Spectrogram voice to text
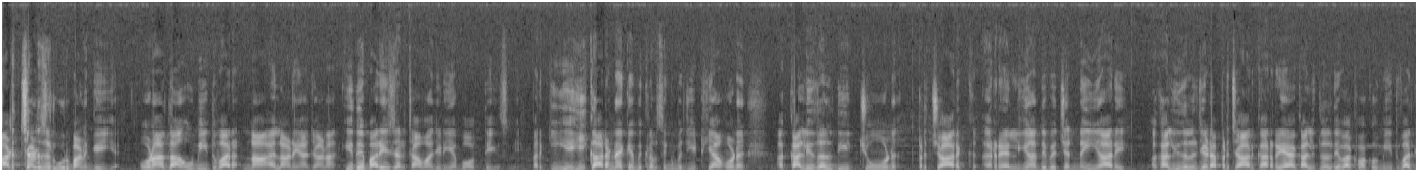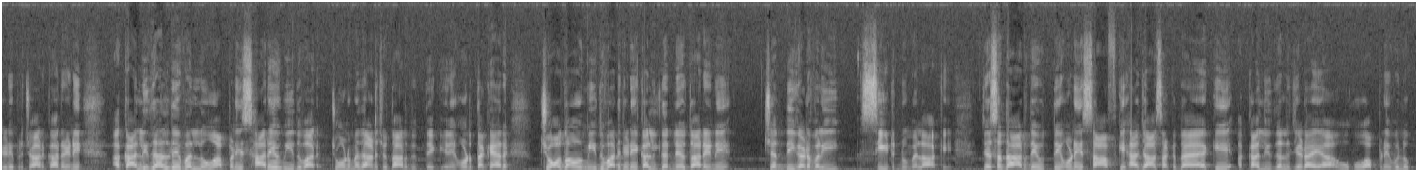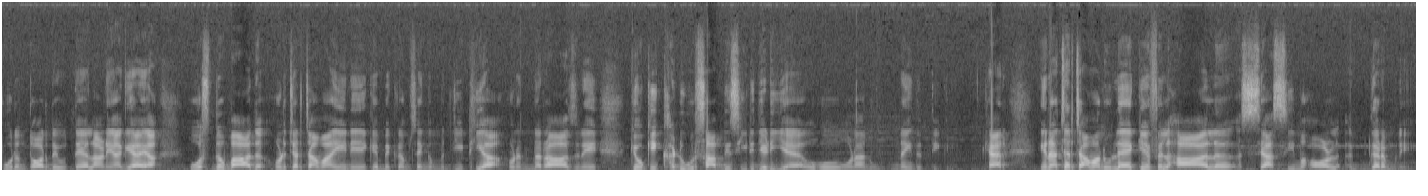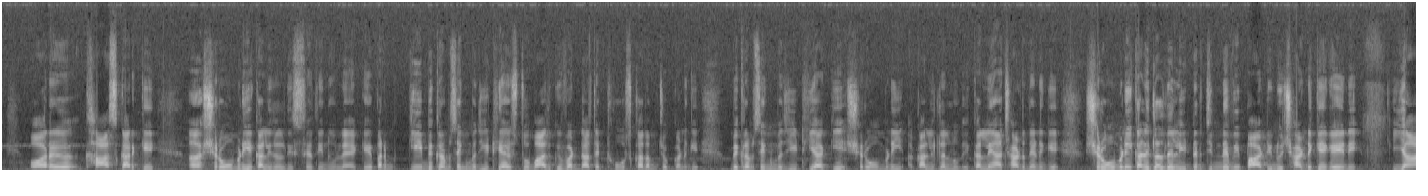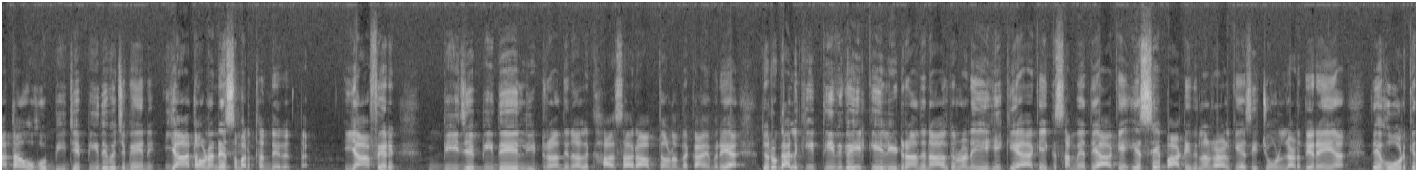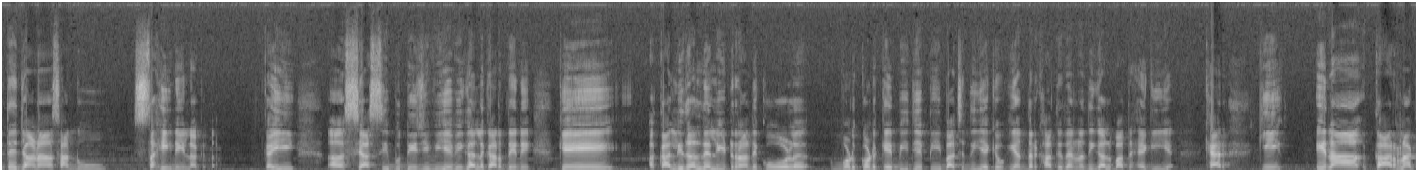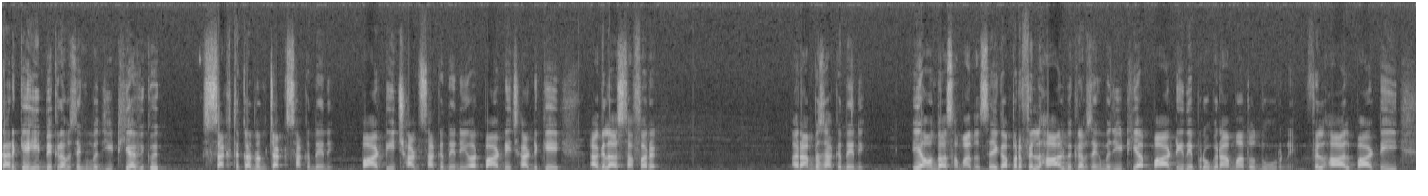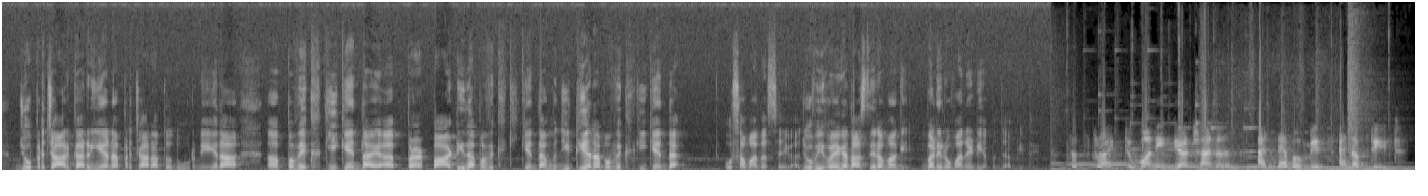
ਅੜਚਣ ਜ਼ਰੂਰ ਬਣ ਗਈ ਹੈ। ਉਹਨਾਂ ਦਾ ਉਮੀਦਵਾਰ ਨਾ ਐਲਾਨਿਆ ਜਾਣਾ, ਇਹਦੇ ਬਾਰੇ ਚਰਚਾਵਾਂ ਜਿਹੜੀਆਂ ਬਹੁਤ ਤੇਜ਼ ਨੇ। ਪਰ ਕੀ ਇਹੀ ਕਾਰਨ ਹੈ ਕਿ ਵਿਕਰਮ ਸਿੰਘ ਮਜੀਠੀਆ ਹੁਣ ਅਕਾਲੀ ਦਲ ਦੀ ਚੋਣ ਪ੍ਰਚਾਰਕ ਰੈਲੀਆਂ ਦੇ ਵਿੱਚ ਨਹੀਂ ਆ ਰਹੇ? ਅਕਾਲੀ ਦਲ ਜਿਹੜਾ ਪ੍ਰਚਾਰ ਕਰ ਰਿਹਾ ਅਕਾਲੀ ਦਲ ਦੇ ਵੱਖ-ਵੱਖ ਉਮੀਦਵਾਰ ਜਿਹੜੇ ਪ੍ਰਚਾਰ ਕਰ ਰਹੇ ਨੇ, ਅਕਾਲੀ ਦਲ ਦੇ ਵੱਲੋਂ ਆਪਣੇ ਸਾਰੇ ਉਮੀਦਵਾਰ ਚੋਣ ਮੈਦਾਨ 'ਚ ਉਤਾਰ ਦਿੱਤੇ ਗਏ ਨੇ। ਹੁਣ ਤੱਕ ਖੈਰ 14 ਉਮੀਦਵਾਰ ਜਿਹੜੇ ਅਕਾਲੀ ਦਲ ਨੇ ਉਤਾਰੇ ਨੇ ਚੰਡੀਗੜ੍ਹ ਵਾਲੀ ਸੀਟ ਨੂੰ ਮਿਲਾ ਕੇ। ਜਿਸ ਆਧਾਰ ਦੇ ਉੱਤੇ ਹੁਣ ਇਹ ਸਾਫ਼ ਕਿਹਾ ਜਾ ਸਕਦਾ ਹੈ ਕਿ ਅਕਾਲੀ ਦਲ ਜਿਹੜਾ ਆ, ਉਹ ਆਪਣੇ ਵੱਲੋਂ ਪੂਰਨ ਤੌਰ ਦੇ ਉੱਤੇ ਐਲਾਨਿਆ ਗਿਆ ਆ। ਉਸ ਤੋਂ ਬਾਅਦ ਹੁਣ ਚਰਚਾਵਾਂ ਇਹ ਨੇ ਕਿ ਬਿਕਰਮ ਸਿੰਘ ਮਜੀਠੀਆ ਹੁਣ ਨਾਰਾਜ਼ ਨੇ ਕਿਉਂਕਿ ਖਡੂਰ ਸਾਹਿਬ ਦੀ ਸੀਟ ਜਿਹੜੀ ਹੈ, ਉਹ ਉਹਨਾਂ ਨੂੰ ਨਹੀਂ ਦਿੱਤੀ ਗਈ। ਖੈਰ, ਇਹਨਾਂ ਚਰਚਾਵਾਂ ਨੂੰ ਲੈ ਕੇ ਫਿਲਹਾਲ ਸਿਆਸੀ ਮਾਹੌਲ ਗਰਮ ਨੇ ਔਰ ਖਾਸ ਕਰਕੇ ਸ਼੍ਰੋਮਣੀ ਅਕਾਲੀ ਦਲ ਦੀ ਸਥਿਤੀ ਨੂੰ ਲੈ ਕੇ, ਪਰ ਕੀ ਬਿਕਰਮ ਸਿੰਘ ਮਜੀਠੀਆ ਇਸ ਤੋਂ ਬਾਅਦ ਕੋਈ ਵੱਡਾ ਤੇ ਠੋਸ ਕਦਮ ਚੁੱਕਣਗੇ? ਬਿਕਰਮ ਸਿੰਘ ਮਜੀਠੀਆ ਕੀ ਸ਼੍ਰੋਮਣੀ ਅਕਾਲੀ ਦਲ ਨੂੰ ਇਕੱਲਿਆਂ ਛੱਡ ਦੇਣਗੇ? ਸ਼੍ਰੋਮਣੀ ਅਕਾਲੀ ਦਲ ਦੇ ਲੀਡਰ ਜਿੰਨੇ ਵੀ ਪਾਰਟੀ ਨੂੰ ਛੱਡ ਕੇ ਗਏ ਨੇ, ਜਾਂ ਤਾਂ ਉਹ ਬੀਜੇਪੀ ਦੇ ਵਿੱਚ ਗਏ ਨੇ, ਜਾਂ ਤਾਂ ਉਹਨਾਂ ਨੇ ਸਮਰਥਨ ਦੇ ਦਿੱਤਾ। ਜਾਂ ਫਿਰ ਬੀਜੇਪੀ ਦੇ ਲੀਡਰਾਂ ਦੇ ਨਾਲ ਖਾਸਾ ਰਾਬਤਾ ਉਹਨਾਂ ਦਾ ਕਾਇਮ ਰਿਹਾ। ਜਦੋਂ ਗੱਲ ਕੀਤੀ ਵੀ ਗਈ ਕਿ ਲੀਡਰਾਂ ਦੇ ਨਾਲ, ਤੇ ਉਹਨਾਂ ਨੇ ਇਹੀ ਕਿਹਾ ਕਿ ਇੱਕ ਸਮੇਂ ਤੇ ਆ ਕੇ ਇਸੇ ਪਾਰਟੀ ਦੇ ਨਾਲ ਰਲ ਕੇ ਅਸੀਂ ਚੋਣ ਲੜਦੇ ਰਹੇ ਹਾਂ ਤੇ ਹੋਰ ਕਿਤੇ ਜਾਣਾ ਸਾਨੂੰ ਸਹੀ ਨਹੀਂ ਲੱਗਦਾ। ਕਈ ਸਿਆਸੀ ਬੁੱਧੀਜੀਵੀ ਇਹ ਵੀ ਗੱਲ ਕਰਦੇ ਨੇ ਕਿ ਅਕਾਲੀ ਦਲ ਦੇ ਲੀਡਰਾਂ ਦੇ ਕੋਲ ਮੁੜ ਘੁੜ ਕੇ ਬੀਜੇਪੀ ਬਚਦੀ ਹੈ ਕਿਉਂਕਿ ਅੰਦਰ ਖਾਤੇ ਤਾਂ ਇਹਨਾਂ ਦੀ ਗੱਲਬਾਤ ਹੈਗੀ ਹੈ। ਖੈਰ, ਕਿ ਇਹਨਾਂ ਕਾਰਨਾਂ ਕਰਕੇ ਹੀ ਵਿਕਰਮ ਸਿੰਘ ਮਜੀਠੀਆ ਵੀ ਕੋਈ ਸਖਤ ਕਦਮ ਚੱਕ ਸਕਦੇ ਨੇ, ਪਾਰਟੀ ਛੱਡ ਸਕਦੇ ਨੇ ਔਰ ਪਾਰਟੀ ਛੱਡ ਕੇ ਅਗਲਾ ਸਫ਼ਰ ਆਰੰਭ ਸਕਦੇ ਨੇ। ਇਹ ਆਉਂਦਾ ਸਮਾਂ ਦੱਸੇਗਾ, ਪਰ ਫਿਲਹਾਲ ਵਿਕਰਮ ਸਿੰਘ ਮਜੀਠੀਆ ਪਾਰਟੀ ਦੇ ਪ੍ਰੋਗਰਾਮਾਂ ਤੋਂ ਦੂਰ ਨੇ। ਫਿਲਹਾਲ ਪਾਰਟੀ ਜੋ ਪ੍ਰਚਾਰ ਕਰ ਰਹੀ ਹੈ ਨਾ, ਪ੍ਰਚਾਰਾਂ ਤੋਂ ਦੂਰ ਨੇ। ਇਹਦਾ ਭਵਿੱਖ ਕੀ ਕਹਿੰਦਾ ਆ? ਪਾਰਟੀ ਦਾ ਭਵਿੱਖ ਕੀ ਕਹਿੰਦਾ? ਮਜੀਠੀਆ ਦਾ ਭਵਿੱਖ ਕੀ ਕਹਿੰਦਾ? ਉਹ ਸਮਾਂ ਦੱਸੇਗਾ। ਜੋ ਵੀ ਹੋਏਗਾ, ਦੱਸਦੇ ਰਵਾਂਗੇ। ਬਣੇ ਰੋਵਾਨ ਇੰਡੀਆ ਪੰਜਾਬੀ ਤੇ। Subscribe to One India channel and never miss an update.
